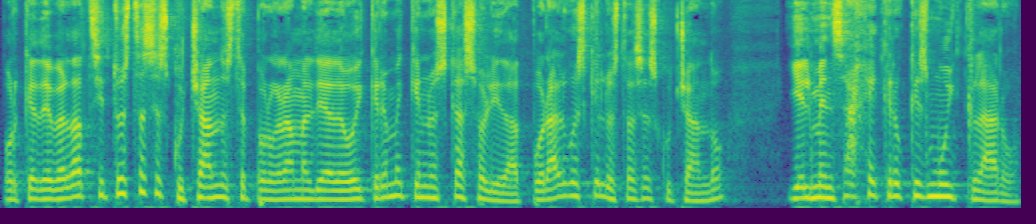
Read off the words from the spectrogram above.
porque de verdad si tú estás escuchando este programa el día de hoy, créeme que no es casualidad, por algo es que lo estás escuchando y el mensaje creo que es muy claro.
